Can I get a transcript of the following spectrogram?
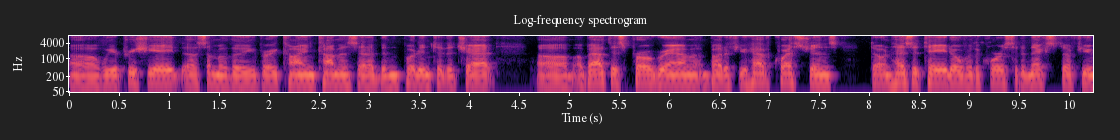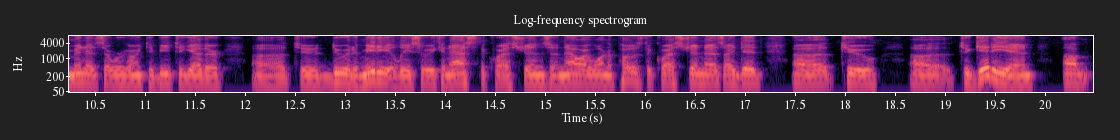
Uh, we appreciate some of the very kind comments that have been put into the chat um, about this program. But if you have questions, don't hesitate over the course of the next uh, few minutes that we're going to be together uh, to do it immediately so we can ask the questions. And now I want to pose the question as I did uh, to, to Gideon. Um,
